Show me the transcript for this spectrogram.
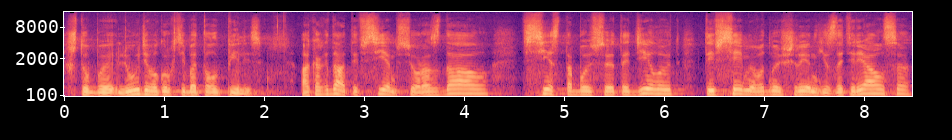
чтобы люди вокруг тебя толпились. А когда ты всем все раздал, все с тобой все это делают, ты всеми в одной шеренге затерялся,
